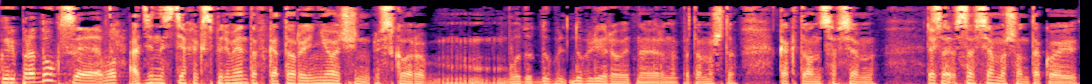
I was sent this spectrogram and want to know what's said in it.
репродукция. Вот. Один из тех экспериментов, которые не очень скоро будут дублировать, наверное, потому что как-то он совсем то есть, совсем уж он такой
